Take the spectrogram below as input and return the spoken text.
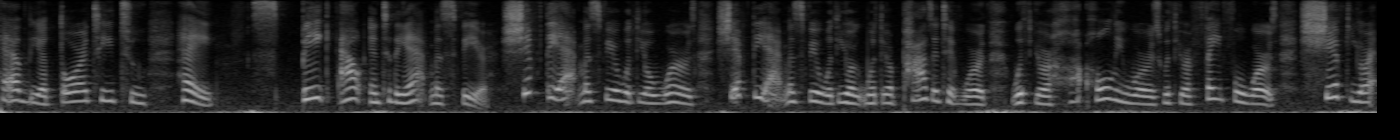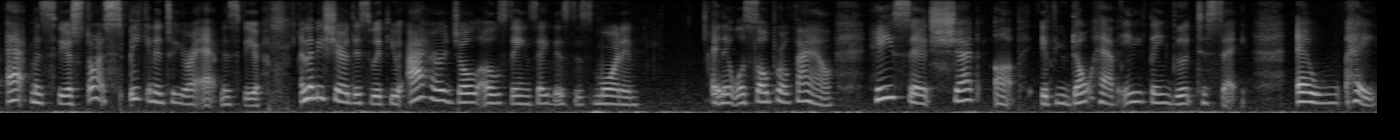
have the authority to, hey, Speak out into the atmosphere. Shift the atmosphere with your words. Shift the atmosphere with your with your positive words, with your holy words, with your faithful words. Shift your atmosphere. Start speaking into your atmosphere. And let me share this with you. I heard Joel Osteen say this this morning and it was so profound. He said, "Shut up if you don't have anything good to say." And hey,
